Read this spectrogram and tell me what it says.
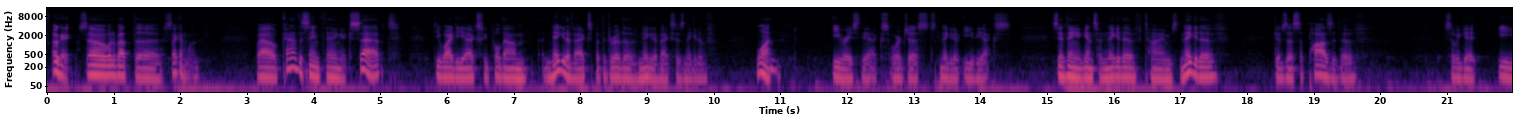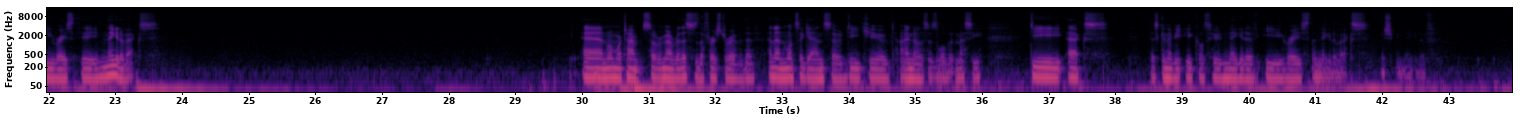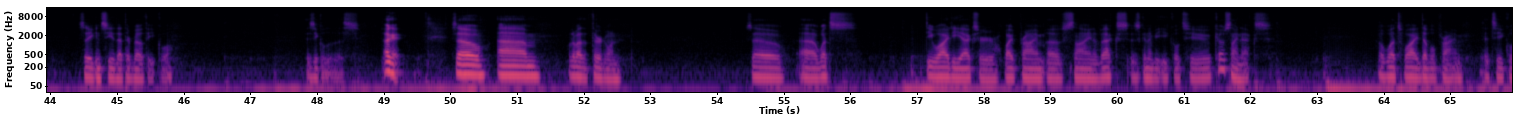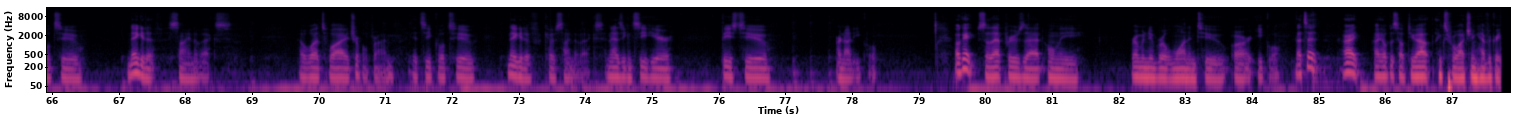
Okay, so what about the second one? Well, kind of the same thing, except dy dx, we pull down negative x, but the derivative of negative x is negative 1 e raised to the x, or just negative e to the x. Same thing again, so negative times negative gives us a positive, so we get e raised to the negative x. And one more time, so remember this is the first derivative. And then once again, so d cubed, I know this is a little bit messy, dx is going to be equal to negative e raised to the negative x. It should be negative. So you can see that they're both equal. Is equal to this. Okay, so um, what about the third one? So uh, what's dy dx or y prime of sine of x is going to be equal to cosine x. Well, what's y double prime? It's equal to negative sine of x. Well, what's y triple prime? It's equal to negative cosine of x. And as you can see here, these two are not equal. Okay, so that proves that only Roman numeral 1 and 2 are equal. That's it. All right. I hope this helped you out. Thanks for watching. Have a great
